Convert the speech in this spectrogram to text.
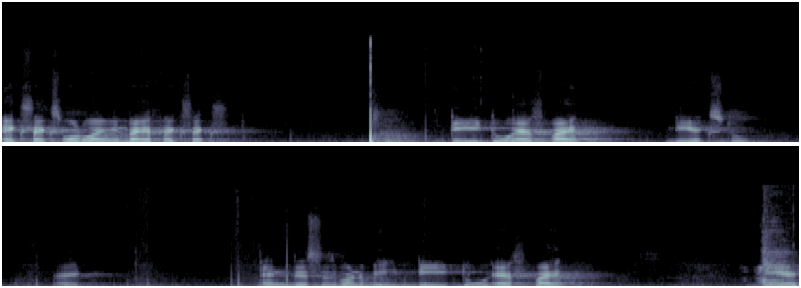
x x? What do I mean by f x x? d2f by dx2, right? And this is going to be d2f by dx?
